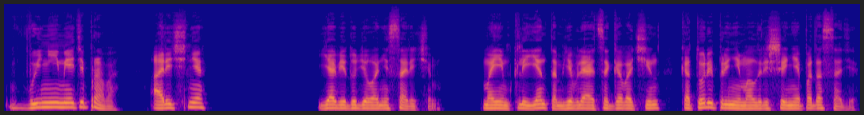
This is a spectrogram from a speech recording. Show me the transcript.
«Вы не имеете права. Арич не...» «Я веду дело не с Аричем. Моим клиентом является Гавачин, который принимал решение по досаде.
